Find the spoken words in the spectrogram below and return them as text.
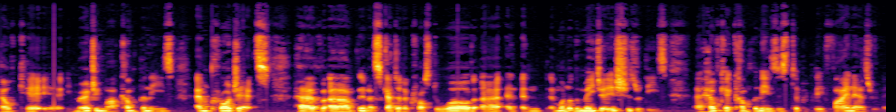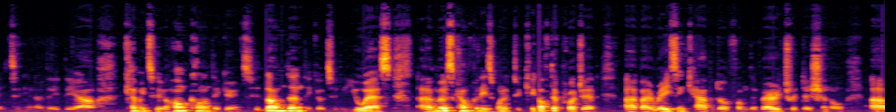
healthcare uh, emerging market companies and projects have um, you know scattered across the world. Uh, and, and and one of the major issues with these healthcare companies is typically finance related. They are coming to Hong Kong, they're going to London, they go to the US. Uh, most companies wanted to kick off their project uh, by raising capital from the very traditional uh,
